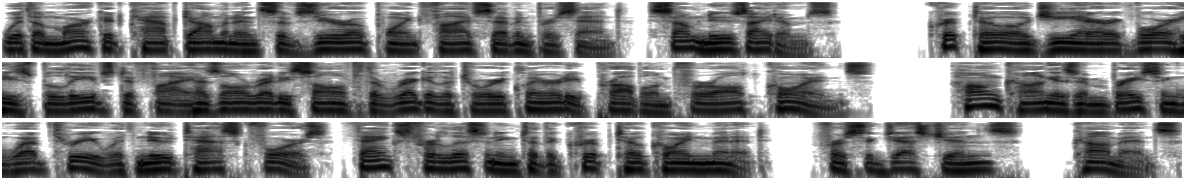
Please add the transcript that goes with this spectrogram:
with a market cap dominance of 0.57%. Some news items. Crypto OG Erik Voorhees believes DeFi has already solved the regulatory clarity problem for altcoins. Hong Kong is embracing Web3 with new task force. Thanks for listening to the Crypto Coin Minute. For suggestions, comments,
